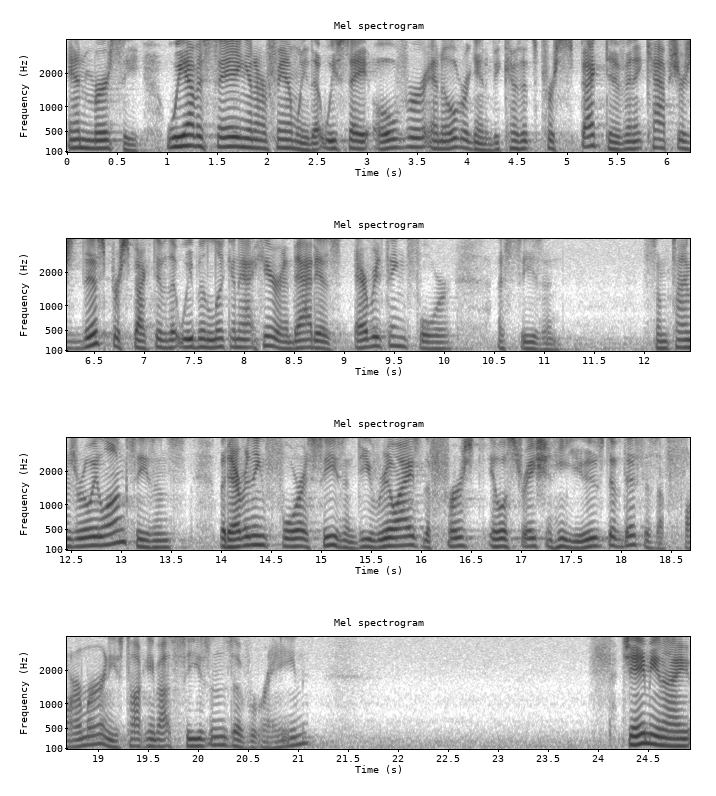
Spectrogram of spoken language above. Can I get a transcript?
and mercy. We have a saying in our family that we say over and over again because it's perspective and it captures this perspective that we've been looking at here, and that is everything for a season. Sometimes really long seasons, but everything for a season. Do you realize the first illustration he used of this is a farmer and he's talking about seasons of rain? Jamie and I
